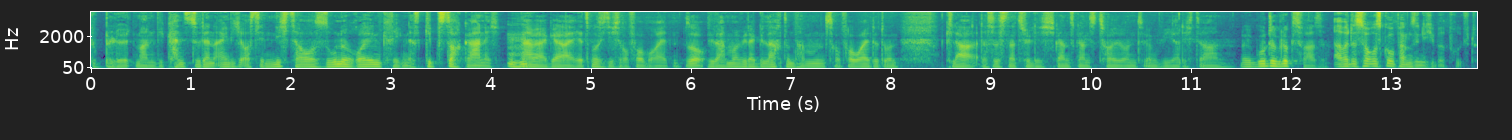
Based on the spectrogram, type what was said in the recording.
du Blödmann, wie kannst du denn eigentlich aus dem Nichts heraus so eine Rollen kriegen? Das gibt's doch gar nicht. Mhm. Aber egal, jetzt muss ich dich darauf vorbereiten. So, da haben wir wieder gelacht und haben uns darauf vorbereitet und klar, das ist natürlich ganz, ganz toll und irgendwie hatte ich da eine gute Glücksphase. Aber das Horoskop haben Sie nicht überprüft?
